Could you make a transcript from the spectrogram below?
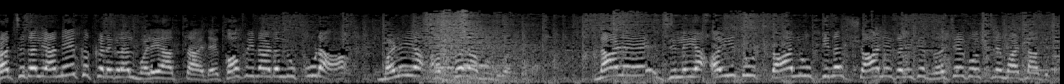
ರಾಜ್ಯದಲ್ಲಿ ಅನೇಕ ಕಡೆಗಳಲ್ಲಿ ಮಳೆ ಆಗ್ತಾ ಇದೆ. ಕಾಫಿನಾಡಲ್ಲೂ ಕೂಡ ಮಳೆಯ ಅಬ್ಬರ ಮುಂದುವರೆದಿದೆ ನಾಳೆ ಜಿಲ್ಲೆಯ ಐದು ತಾಲೂಕಿನ ಶಾಲೆಗಳಿಗೆ ರಜೆ ಘೋಷಣೆ ಮಾಡಲಾಗಿದೆ.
